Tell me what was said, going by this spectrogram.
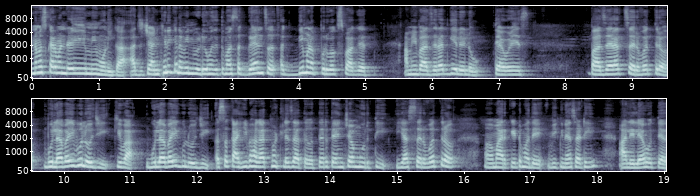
नमस्कार मंडळी मी मोनिका. आजच्या आणखीन एका नवीन व्हिडिओमध्ये तुम्हा सगळ्यांचं अगदी मनपूर्वक स्वागत. आम्ही बाजारात गेलेलो. त्यावेळेस बाजारात सर्वत्र भुलाबाई भुलोजी किंवा गुलाबाई गुलोजी असं काही भागात म्हटलं जातं तर त्यांच्या मूर्ती या सर्वत्र मार्केटमध्ये विकण्यासाठी आलेल्या होत्या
